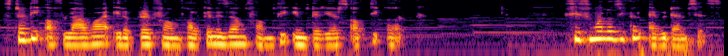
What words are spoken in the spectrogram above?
Study of lava erupted from volcanism from the interiors of the earth. Seismological evidences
